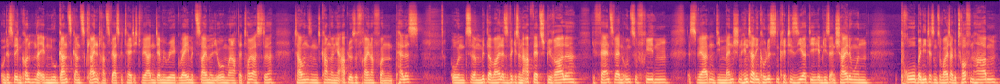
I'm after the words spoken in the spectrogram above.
Und deswegen konnten da eben nur ganz, ganz kleine Transfers getätigt werden. Demiray Gray mit 2 Millionen war noch der teuerste. Townsend kam dann ja ablösefrei noch von Palace. Und äh, mittlerweile ist es wirklich so eine Abwärtsspirale. Die Fans werden unzufrieden. Es werden die Menschen hinter den Kulissen kritisiert, die eben diese Entscheidungen pro Benitez und so weiter getroffen haben.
